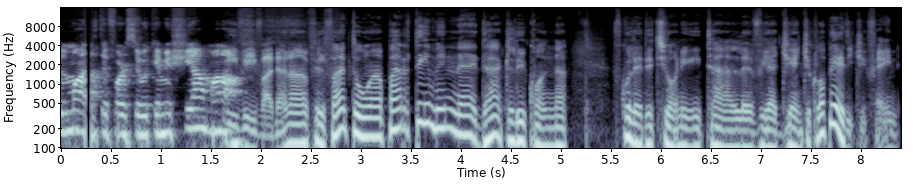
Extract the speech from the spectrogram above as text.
bil-Malti forsi wiki mixja ma nafx. Iviva dana fil-fatt huwa parti minn dak li konna f'kull edizzjoni tal-vjaġġi enċiklopedici fejn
